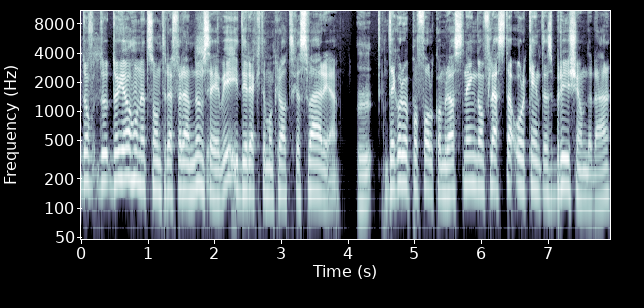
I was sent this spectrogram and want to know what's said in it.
då, då, då gör hon ett sånt referendum, säger vi, i direktdemokratiska Sverige. Mm. Det går upp på folkomröstning. De flesta orkar inte ens bry sig om det där.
